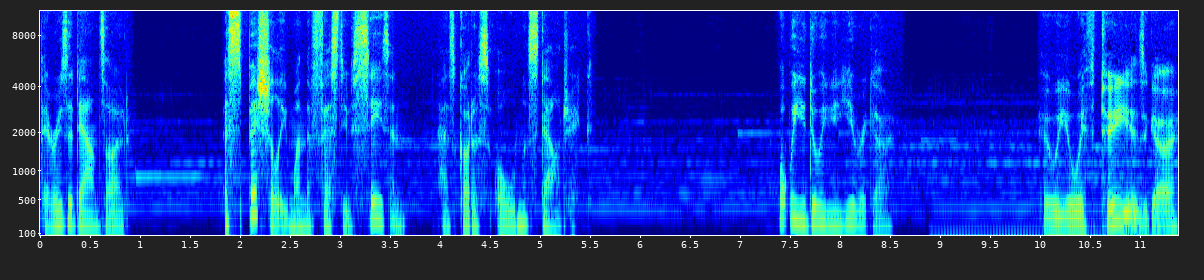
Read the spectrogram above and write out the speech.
there is a downside, especially when the festive season has got us all nostalgic. What were you doing a year ago? Who were you with two years ago?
